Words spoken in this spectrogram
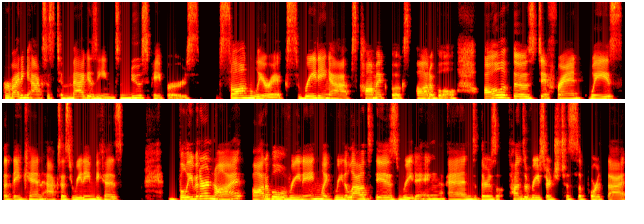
providing access to magazines, newspapers, song lyrics, reading apps, comic books, Audible, all of those different ways that they can access reading because believe it or not, audible reading, like read alouds, is reading. And there's tons of research to support that.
